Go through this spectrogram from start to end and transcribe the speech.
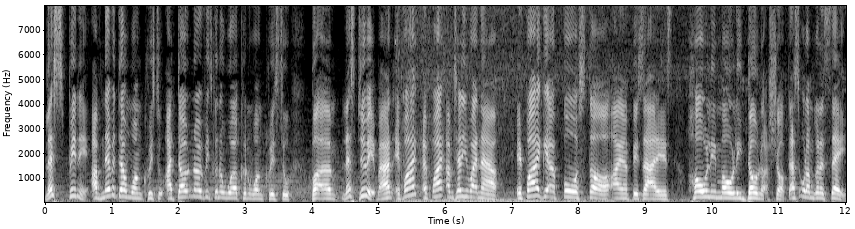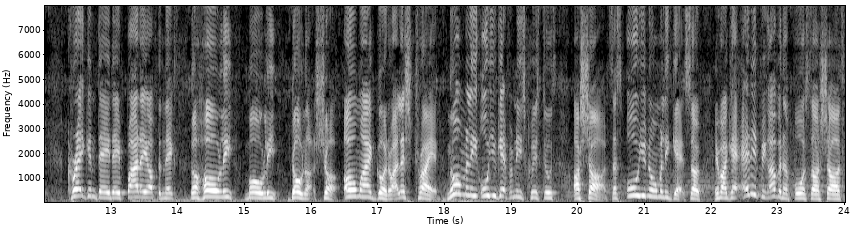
let's spin it. I've never done one crystal. I don't know if it's going to work on one crystal, but um, let's do it, man. If I, if I, I'm telling you right now, if I get a four-star Iron Fist out of this, holy moly donut shop. That's all I'm going to say. Craig and Day Day, Friday after next, the holy moly donut shop. Oh my god. All right, let's try it. Normally, all you get from these crystals are shards. That's all you normally get. So if I get anything other than four-star shards,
